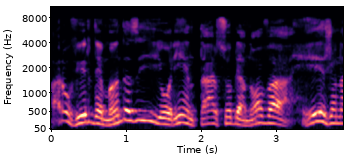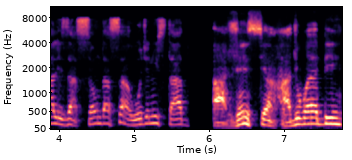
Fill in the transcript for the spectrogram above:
para ouvir demandas e orientar sobre a nova regionalização da saúde no estado. Agência Rádio Web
